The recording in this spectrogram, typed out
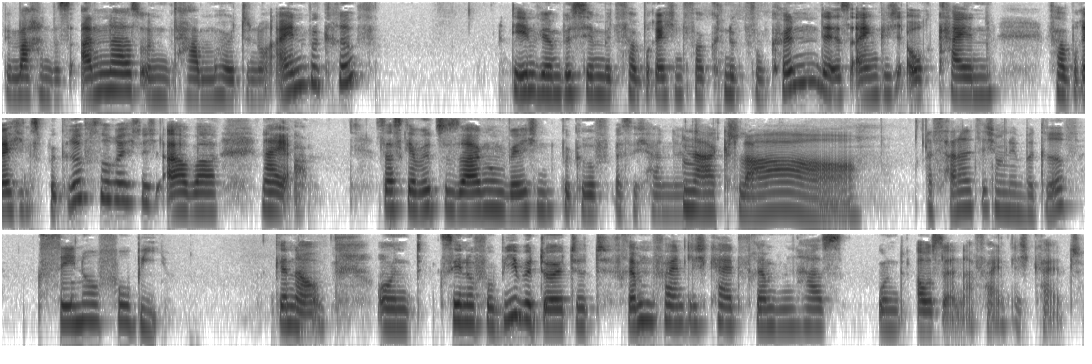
wir machen das anders und haben heute nur einen Begriff, den wir ein bisschen mit Verbrechen verknüpfen können. Der ist eigentlich auch kein Verbrechensbegriff so richtig, aber naja. Saskia, willst du sagen, um welchen Begriff es sich handelt? Na klar. Es handelt sich um den Begriff Xenophobie. Genau. Und Xenophobie bedeutet Fremdenfeindlichkeit, Fremdenhass und Ausländerfeindlichkeit.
